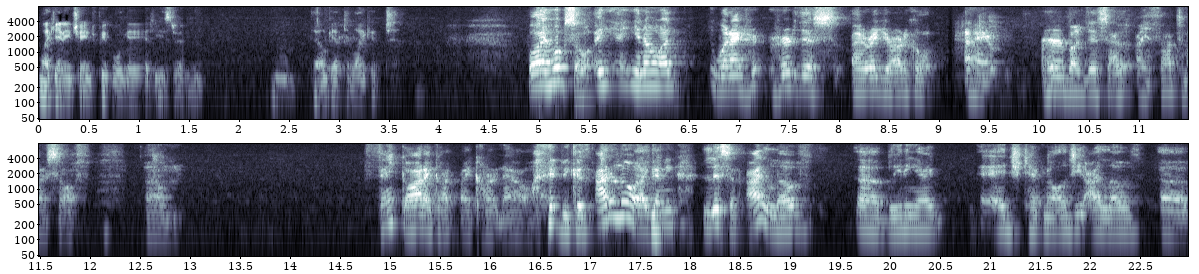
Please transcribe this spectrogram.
like any change, people will get used to it. And, they'll get to like it. Well, I hope so. You know what? When I heard this, I read your article and I heard about this. I, I thought to myself, um, thank God I got my car now because I don't know. Like, I mean, listen, I love uh, bleeding edge technology. I love uh,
